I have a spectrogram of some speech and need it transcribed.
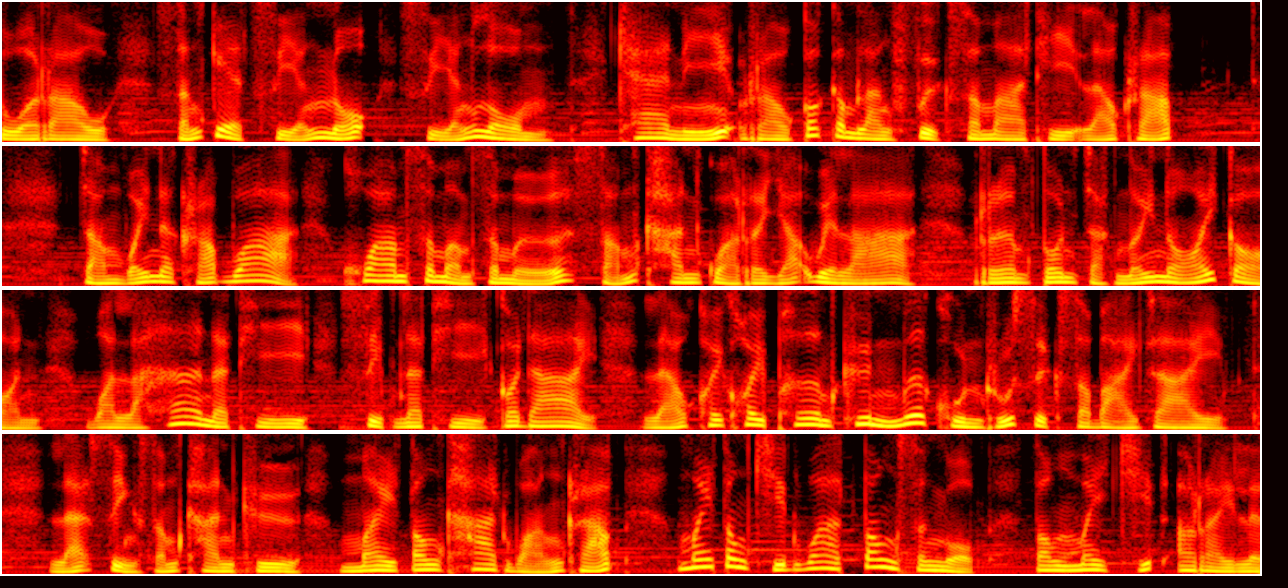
ตัวเรา สังเกตเสียงนะเสียงลม แค่นี้เราก็กำลังฝึกสมาธิแล้วครับ จำไว้นะครับว่า ความสม่ำเสมอสำคัญกว่าระยะเวลา เริ่มต้นจากน้อยๆก่อน วันละ 5 นาที 10 นาทีก็ได้ แล้วค่อยๆ เพิ่มขึ้นเมื่อคุณรู้สึกสบายใจ และสิ่งสำคัญคือ ไม่ต้องคาดหวังครับ ไม่ต้องคิดว่าต้องสงบ ต้องไม่คิดอะไรเล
